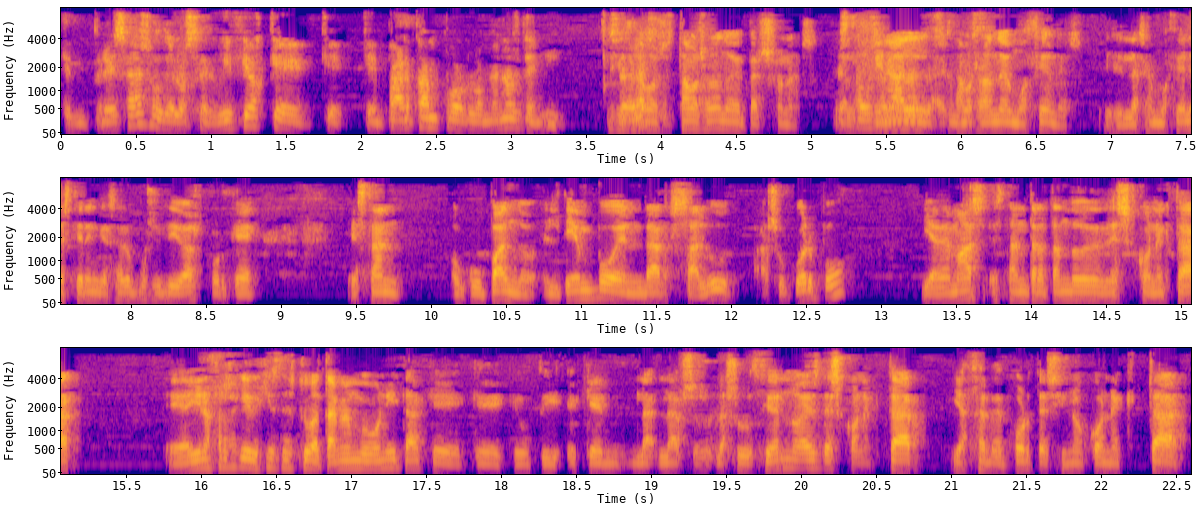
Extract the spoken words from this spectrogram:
empresas o de los servicios que, que, partan por lo menos de mí. estamos, estamos, hablando de personas. al final estamos hablando de emociones. Y las emociones tienen que ser positivas porque están ocupando el tiempo en dar salud a su cuerpo y además están tratando de desconectar. Eh, hay una frase que dijiste tú también muy bonita, que, que, que, la, la, solución no es desconectar y hacer deporte, sino conectar.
